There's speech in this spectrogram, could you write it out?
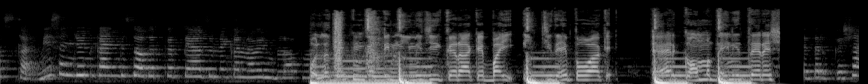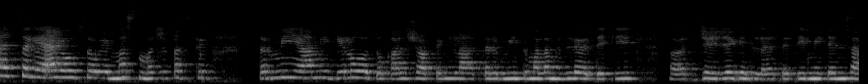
नमस्कार मी संजून कायंदे स्वागत करते अजून एका नवीन ब्लॉग बोल देखून गड्डी नीवी जी करा के बाई इंची दे पवा के. एर कॉम देनी तेरे तर कशा आहेत सगळे? आय होप सगळे मस्त मजेत असतील. तर मी आम्ही गेलो होतो काल शॉपिंगला तर मी तुम्हाला म्हणले होते की जे जे घेतलं ते ती मी त्यांचा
